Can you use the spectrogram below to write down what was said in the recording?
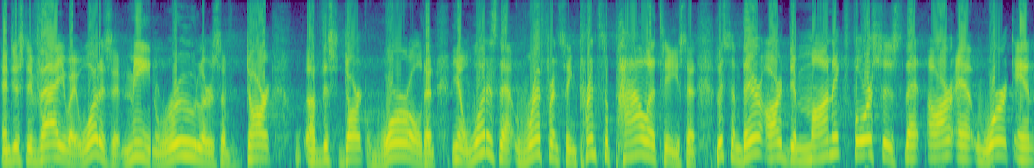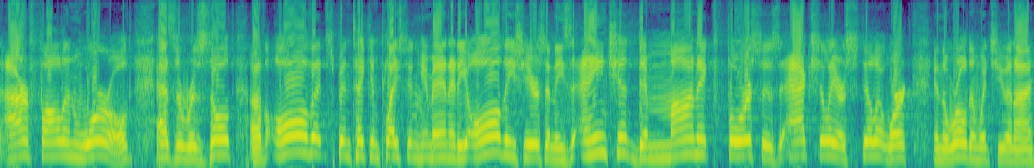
and just evaluate what does it mean, rulers of dark of this dark world. And you know, what is that referencing? Principalities. And listen, there are demonic forces that are at work in our fallen world as a result of all that's been taking place in humanity, all these years, and these ancient demonic forces actually are still at work in the world in which you and I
